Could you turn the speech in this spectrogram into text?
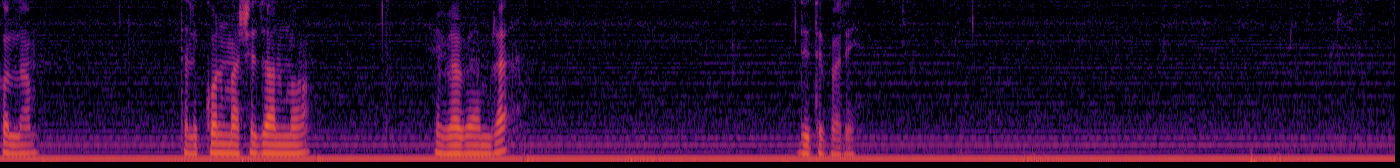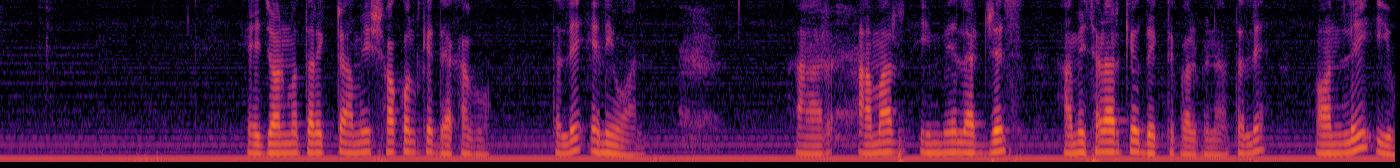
করলাম। তাহলে কোন মাসে জন্ম? এভাবে আমরা দিতে পারি। এই জন্ম তারিখটা আমি সকলকে দেখাবো। তাহলে এনি ওয়ান আর আমার ইমেল অ্যাড্রেস আমি ছাড়া আর কেউ দেখতে পারবে না। তাহলে অনলি ইউ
